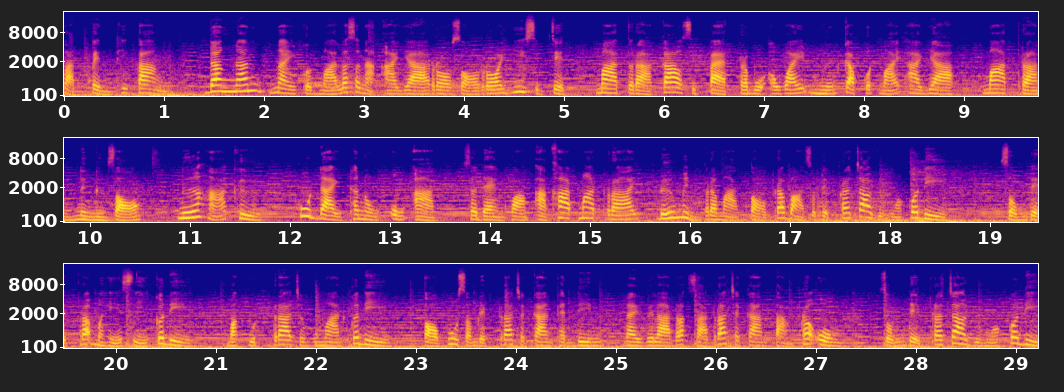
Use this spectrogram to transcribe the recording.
ษัตริย์เป็นที่ตั้ง ดังนั้นในกฎหมายลักษณะอาญารอส127 มาตรา 98 ระบุเอาไว้เหมือนกับกฎหมายอาญามาตรา 112 เนื้อหาคือ ผู้ใดทนงองอาจ แสดงความอาฆาตมาตร้าย หรือหมิ่นประมาทต่อพระบาทสมเด็จพระเจ้าอยู่หัวก็ดี สมเด็จพระมเหสีก็ดีมักบุตรราชกุมารก็ดี ต่อผู้สำเร็จราชการแผ่นดิน ในเวลารักษาราชการต่างพระองค์ สมเด็จพระเจ้าอยู่หัวก็ดี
